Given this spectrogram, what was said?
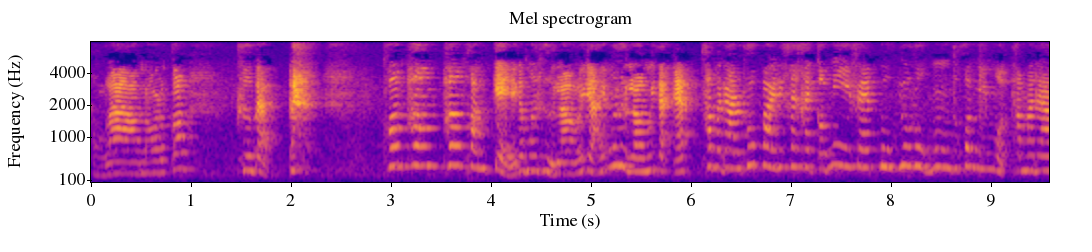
ของเราเนาะแล้วก็คือแบบเพิ่มเพิ่มเพิ่มความเก๋กับมือถือเราแล้วอยากให้มือถือเรามีแต่แอปธรรมดาทั่วไปที่ใคร ๆ ก็มี Facebook YouTube ทุกคนมีหมดธรรมดา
